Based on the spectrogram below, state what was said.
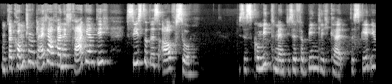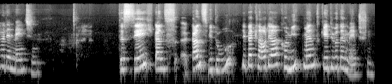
Und da kommt schon gleich auch eine Frage an dich. Siehst du das auch so? Dieses Commitment, diese Verbindlichkeit, das geht über den Menschen. Das sehe ich ganz, ganz wie du, liebe Claudia. Commitment geht über den Menschen.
